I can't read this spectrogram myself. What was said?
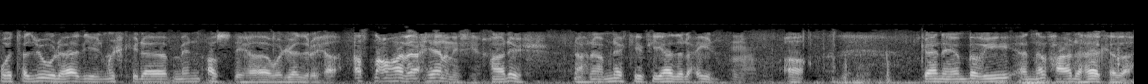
وتزول هذه المشكلة من أصلها وجذرها. أصنع هذا أحيانا يا شيخ. معليش. نحن عم نحكي في هذا الحين. نعم. آه. كان ينبغي أن نفعل هكذا.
